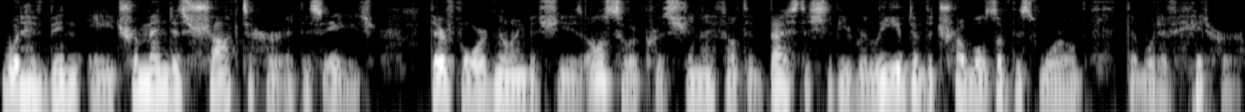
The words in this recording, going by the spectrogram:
would have been a tremendous shock to her at this age. Therefore, knowing that she is also a Christian, I felt it best that she be relieved of the troubles of this world that would have hit her.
